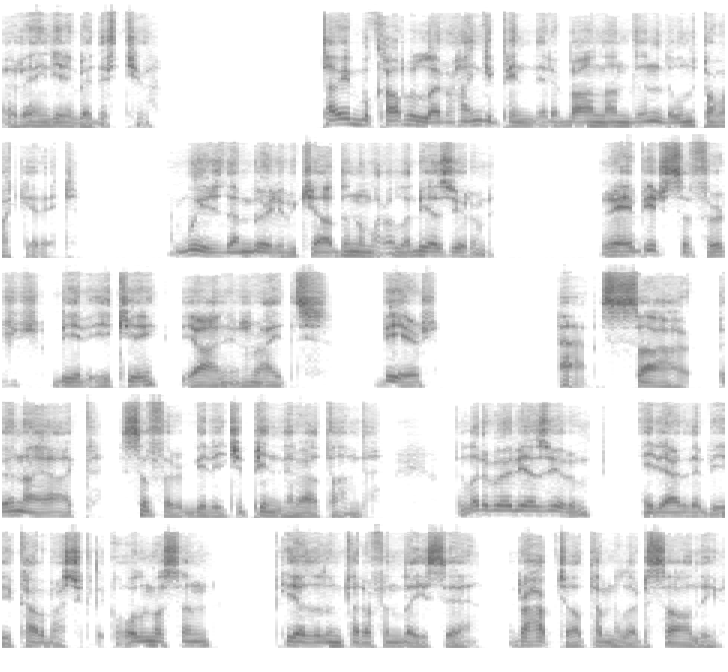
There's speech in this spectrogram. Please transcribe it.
rengini belirtiyor. Tabi bu kabloların hangi pinlere bağlandığını da unutmamak gerek. Bu yüzden böyle bir kağıda numaraları yazıyorum. R1012 yani right 1 sağ ön ayak 012 pinlere atandı. Bunları böyle yazıyorum. İleride bir karmaşıklık olmasın. Yazılım tarafında ise rahatça atamaları sağlayayım.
